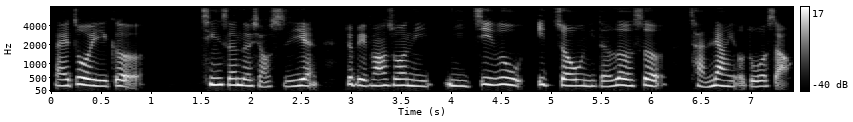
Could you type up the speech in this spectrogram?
来做一个亲身的小实验，就比方说你你记录一周你的垃圾产量有多少，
